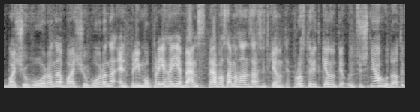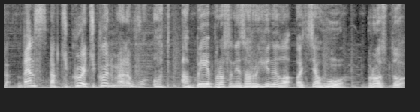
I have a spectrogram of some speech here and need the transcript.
Бачу ворона, бачу ворона. Ель Прімо пригає. Бемс. Треба саме головне зараз відкинути. Просто відкинути оцю шнягу, да? Така. Бемс. Так, тікай, тікай до мене. От, аби просто не заруїнила оцього. Просто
